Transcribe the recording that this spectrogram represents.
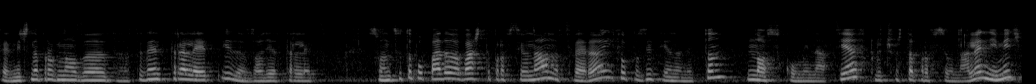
Седмична прогноза за седен стрелец и за зодия стрелец. Слънцето попада във вашата професионална сфера и в опозиция на Нептун носи кулминация, включваща професионален имидж,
